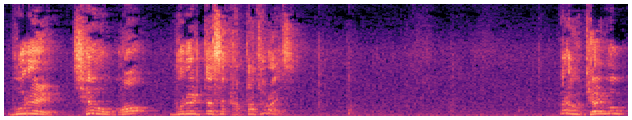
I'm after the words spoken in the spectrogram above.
물을 채우고 물을 떠서 갖다 주라 했습니다. 그럼 결국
